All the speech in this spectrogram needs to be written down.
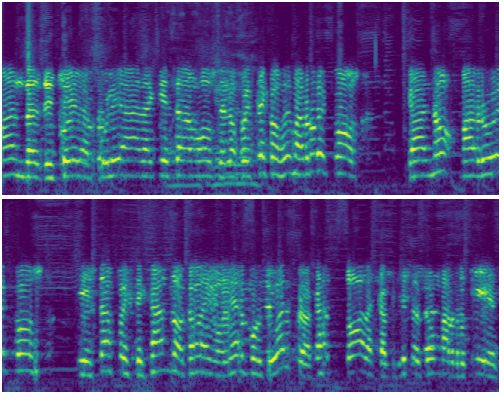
anda, Chichela, Julián? Aquí estamos en los festejos de Marruecos. Ganó Marruecos y está festejando. Acaba de golear Portugal, pero acá todas las camisetas son marroquíes.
